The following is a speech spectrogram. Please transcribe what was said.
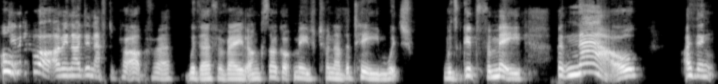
Oh. Do you oh. know what? I mean, I didn't have to put up for, with her for very long because I got moved to another team, which was good for me. But now I think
